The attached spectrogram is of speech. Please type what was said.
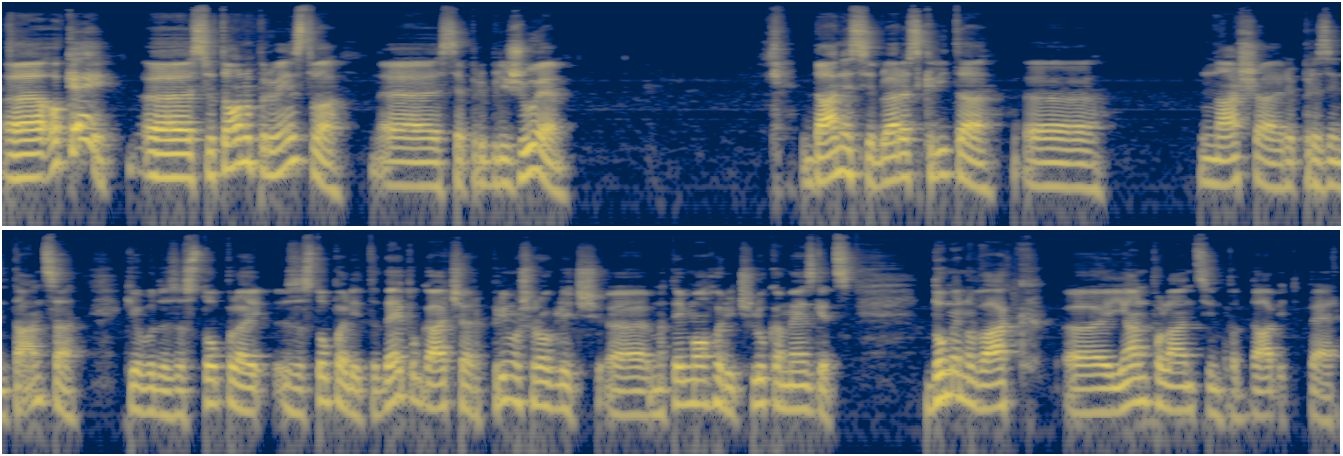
Uh, ok, uh, svetovno prvenstvo uh, se približuje. Danes je bila razkrita uh, naša reprezentanca, ki jo bodo zastopali, zastopali Tadej Pogačar, Primoš Roglič, uh, Matej Mohorič, Luka Mezgec, Domen Novak, uh, Jan Polanc in pa David Per.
